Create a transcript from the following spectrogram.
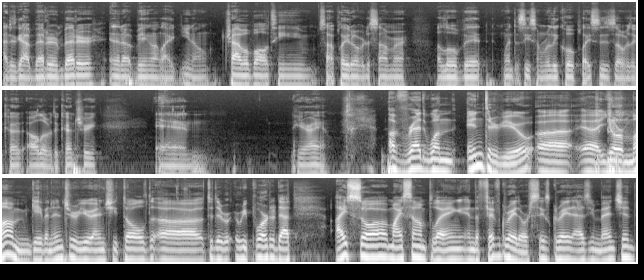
I just got better and better. Ended up being on like you know travel ball team, so I played over the summer a little bit. Went to see some really cool places over the co- all over the country, and here I am. I've read one interview. Uh, uh, your mom gave an interview, and she told uh, to the reporter that I saw my son playing in the fifth grade or sixth grade, as you mentioned,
